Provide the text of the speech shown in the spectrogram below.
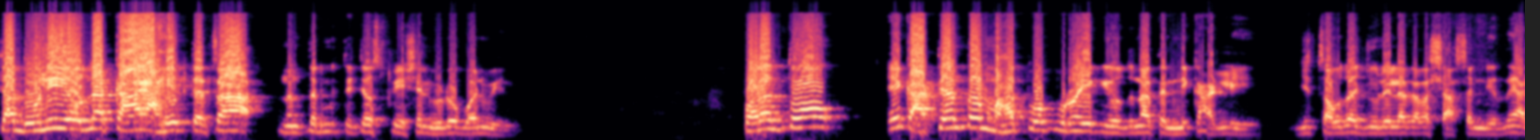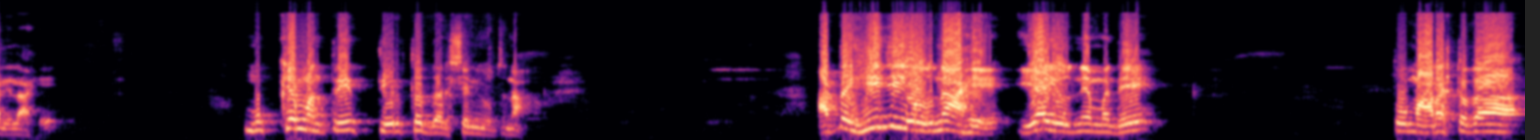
त्या दोन्ही योजना काय आहेत त्याचा नंतर मी त्याच्या स्पेशल व्हिडिओ बनवेल परंतु एक अत्यंत महत्त्वपूर्ण एक योजना त्यांनी काढली जी चौदा जुलैला त्याला शासन निर्णय आलेला आहे. मुख्यमंत्री तीर्थदर्शन योजना. आता ही जी योजना आहे या योजनेमध्ये तो महाराष्ट्राचा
